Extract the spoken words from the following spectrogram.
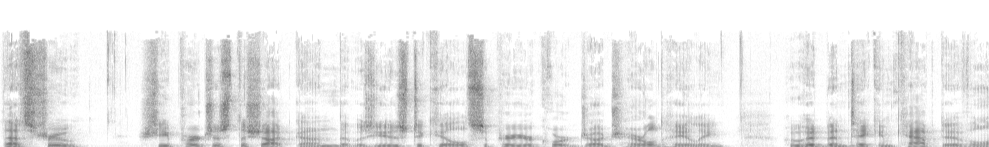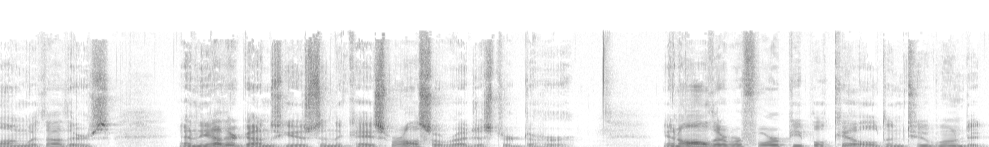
That's true. She purchased the shotgun that was used to kill Superior Court Judge Harold Haley, who had been taken captive along with others, and the other guns used in the case were also registered to her. In all, there were four people killed and two wounded.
